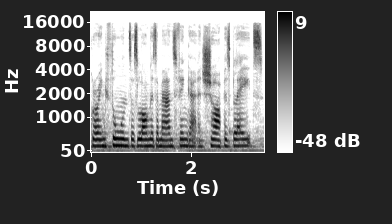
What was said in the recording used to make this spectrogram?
growing thorns as long as a man's finger and sharp as blades.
